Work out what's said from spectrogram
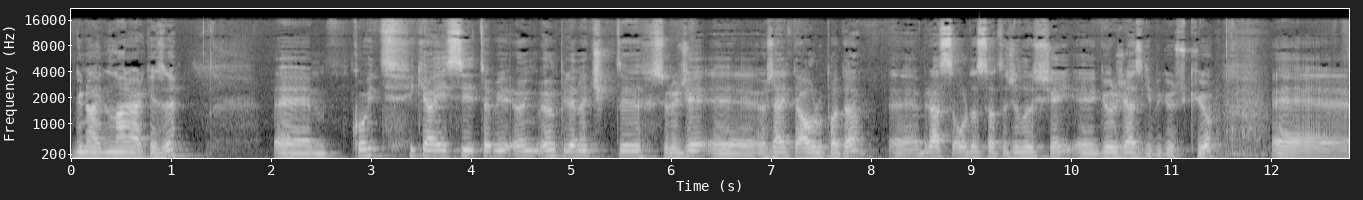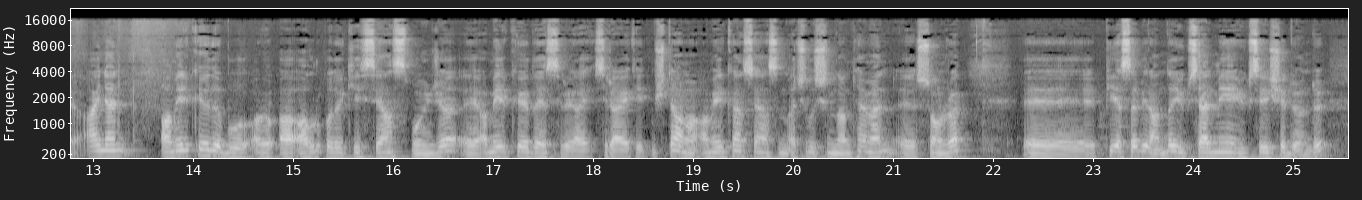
Günaydınlar herkese. Covid hikayesi tabii ön, ön plana çıktığı sürece özellikle Avrupa'da biraz orada satıcılı şey göreceğiz gibi gözüküyor. Aynen Amerika'ya da bu Avrupa'daki seans boyunca e, Amerika'ya da sirayet etmişti ama Amerikan seansının açılışından hemen sonra piyasa bir anda yükselmeye, yükselişe döndü. E,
